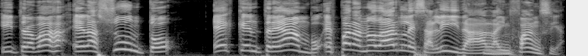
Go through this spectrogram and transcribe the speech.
y trabaja. El asunto es que entre ambos es para no darle salida a la infancia.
